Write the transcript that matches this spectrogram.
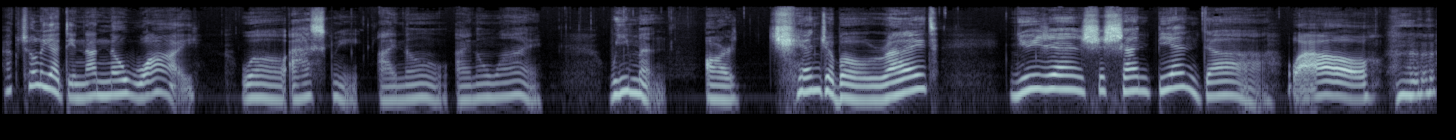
actually, I did not know why. Well, ask me. I know. I know why. Women are changeable, right? 女人是善变的。 Wow.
